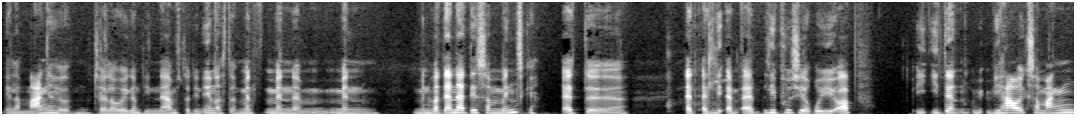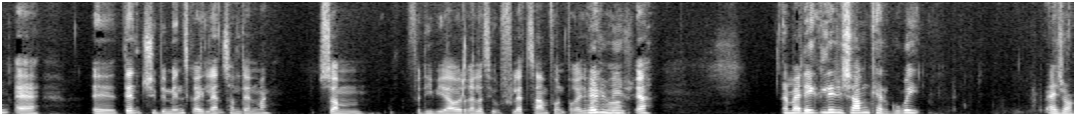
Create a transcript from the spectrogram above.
eller mange, nu taler jo ikke om din nærmeste og din inderste, men, men, øh, men, men hvordan er det som menneske, at, øh, at, at, at, at lige pludselig at ryge op i, i den, vi har jo ikke så mange af øh, den type mennesker i et land som Danmark, som fordi vi er jo et relativt fladt samfund på rigtig mange måder. Ja. Jamen er det ikke lidt i samme kategori? Altså,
